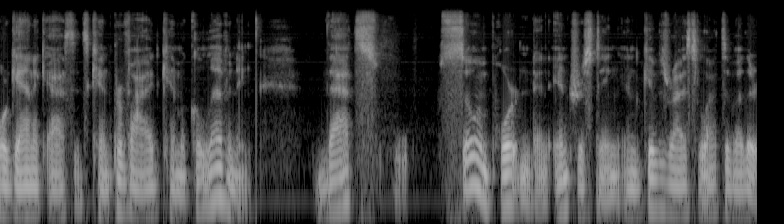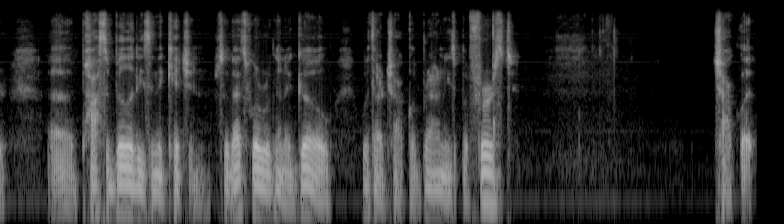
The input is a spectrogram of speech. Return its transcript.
organic acids can provide chemical leavening. That's so important and interesting and gives rise to lots of other uh, possibilities in the kitchen. So that's where we're going to go with our chocolate brownies. But first, chocolate.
